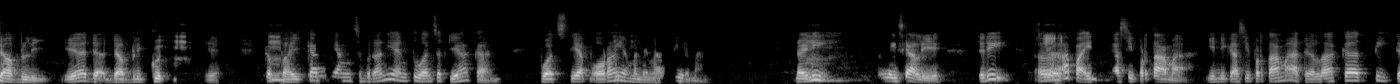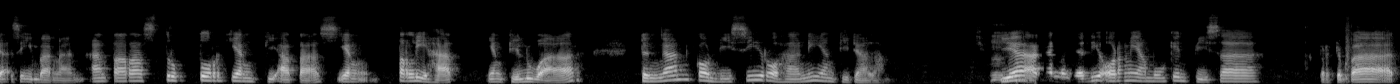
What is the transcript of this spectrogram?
doubly, ya, doubly good. Ya kebaikan yang sebenarnya yang Tuhan sediakan buat setiap orang yang mendengar firman. Nah ini hmm. penting sekali. Jadi yeah. apa indikasi pertama? Indikasi pertama adalah ketidakseimbangan antara struktur yang di atas, yang terlihat, yang di luar, dengan kondisi rohani yang di dalam. Dia hmm. akan menjadi orang yang mungkin bisa berdebat,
